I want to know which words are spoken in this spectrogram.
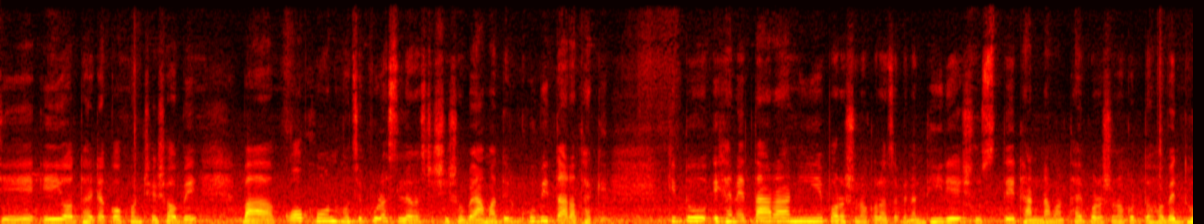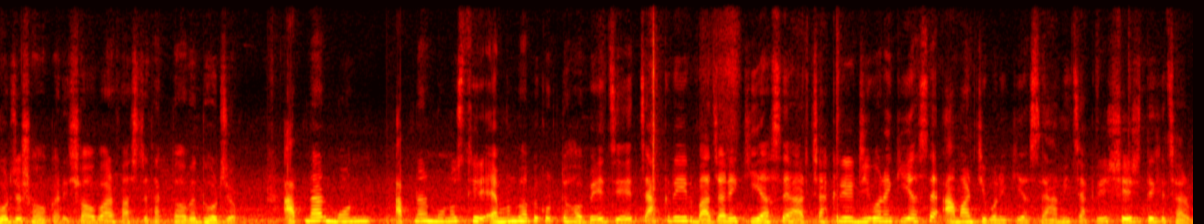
যে এই অধ্যায়টা কখন শেষ হবে বা কখন হচ্ছে পুরো সিলেবাসটা শেষ হবে আমাদের খুবই তাড়া থাকে। কিন্তু এখানে তারা নিয়ে পড়াশোনা করা যাবে না। ধীরে, সুস্থে, ঠান্ডা মাথায় পড়াশোনা করতে হবে, ধৈর্য সহকারী। সবার ফার্স্টে থাকতে হবে ধৈর্য। আপনার মন, আপনার মনস্থির এমনভাবে করতে হবে যে চাকরির বাজারে কি আছে আর চাকরির জীবনে কি আছে, আমার জীবনে কি আছে। আমি চাকরির শেষ দেখে ছাড়ব।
